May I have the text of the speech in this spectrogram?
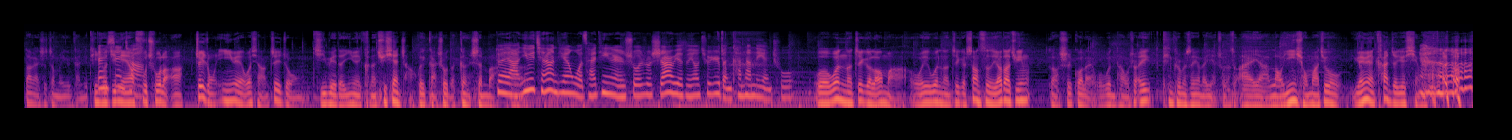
大概是这么一个感觉。听说今年要复出了啊！这种音乐，我想这种级别的音乐，可能去现场会感受的更深吧。对啊，因为为前两天我才听人说，说十二月份要去日本看他们的演出。我问了这个老马，我也问了这个上次姚大军老师过来，我问他，我说，哎，King Crimson 要来演出，他说，哎呀，老英雄嘛，就远远看着就行了，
